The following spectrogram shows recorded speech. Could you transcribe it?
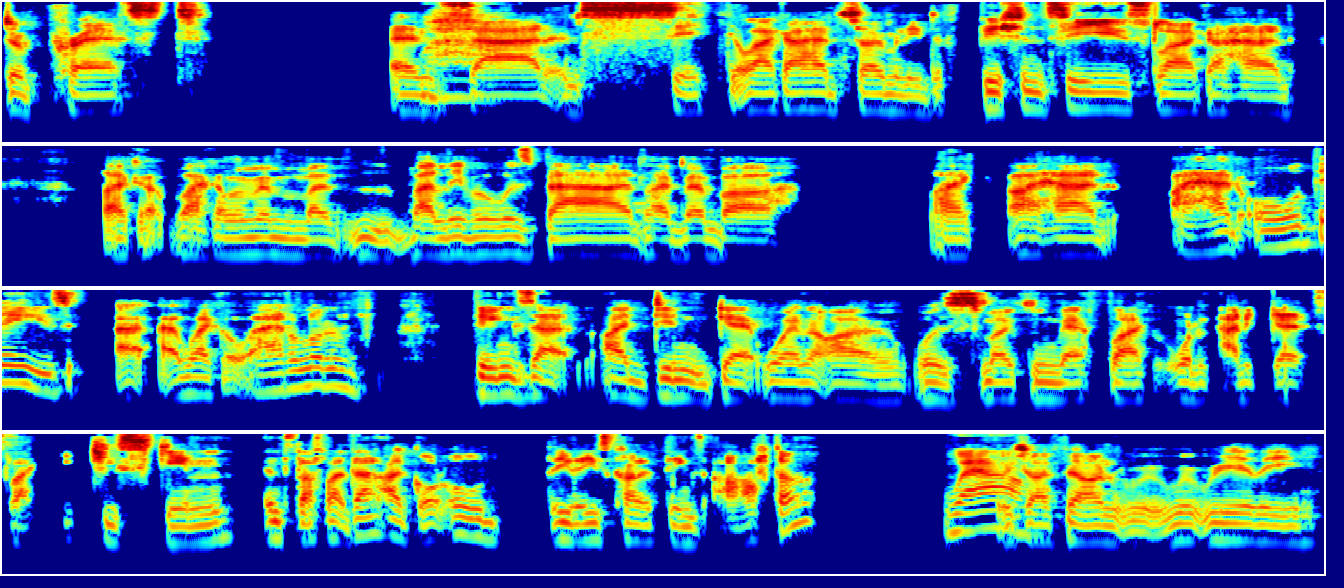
depressed and wow. sad and sick. Like I had so many deficiencies. Like I had, like, uh, like I remember my, my liver was bad. I remember like I had, I had all these, uh, uh, like I had a lot of things that I didn't get when I was smoking meth, like what an addict gets, like itchy skin and stuff like that. I got all these kind of things after. Wow. Which I found really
